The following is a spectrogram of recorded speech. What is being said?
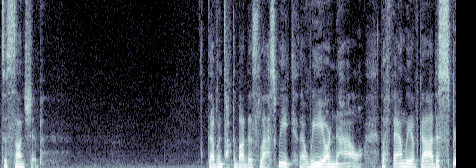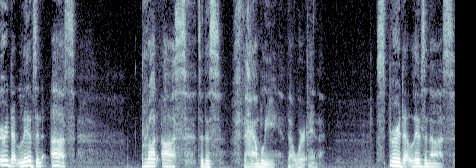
to sonship. Devlin talked about this last week that we are now the family of God. The spirit that lives in us brought us to this family that we're in. Spirit that lives in us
